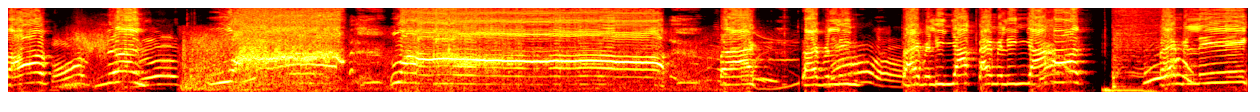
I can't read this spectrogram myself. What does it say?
สองสองหนึ่งหนึ่งว้าวว้าวแตกแตกเป็นลิงแตกเป็นลิงยักษ์แตกเป็นลิงยักษ์แตกเป็นลิง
